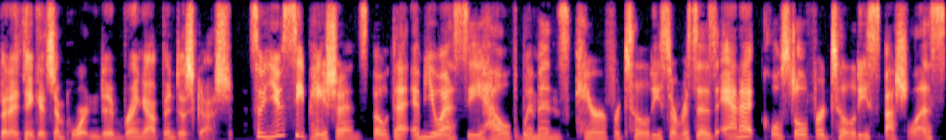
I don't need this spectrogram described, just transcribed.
But I think it's important to bring up and discuss. So you see patients both at MUSC Health Women's Care Fertility Services and at Coastal Fertility Specialists.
